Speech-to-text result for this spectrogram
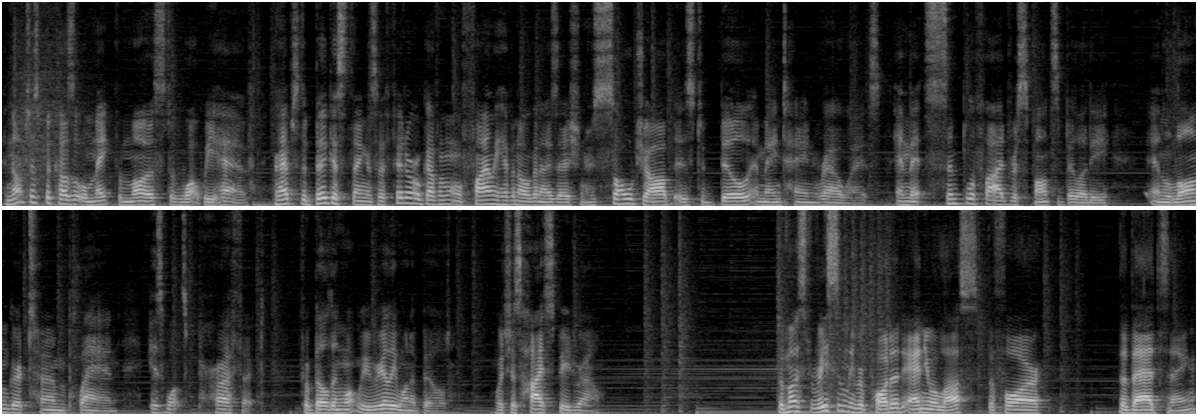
and not just because it will make the most of what we have. Perhaps the biggest thing is the federal government will finally have an organisation whose sole job is to build and maintain railways, and that simplified responsibility and longer term plan is what's perfect for building what we really want to build, which is high-speed rail. The most recently reported annual loss before the bad thing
